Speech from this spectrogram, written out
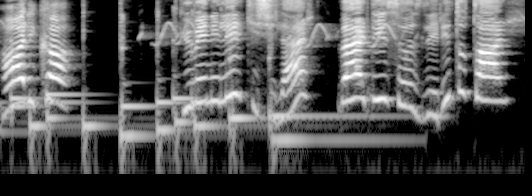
Harika. Güvenilir kişiler verdiği sözleri tutar.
